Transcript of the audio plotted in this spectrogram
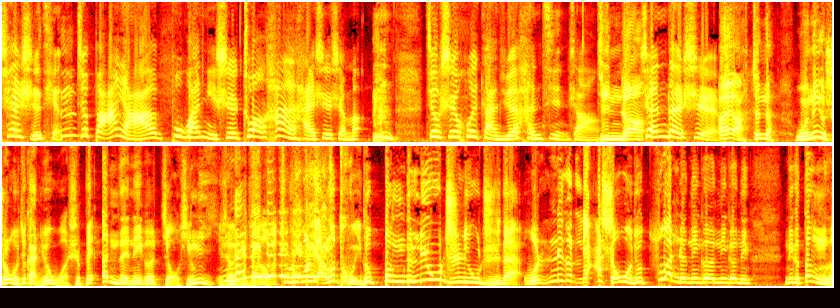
确实挺，就拔牙，不管你是壮汉还是什么，就是会感觉很紧张，紧张。真的是，哎呀，真的，我那个时候我就感觉我是被摁在那个绞刑椅上，你知道吧？就是我两个腿都绷得溜直溜直的，我那个俩手我就攥着那个那个那个那个凳子。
